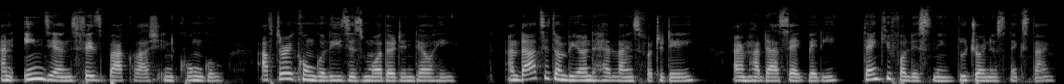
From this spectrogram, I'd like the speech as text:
And Indians face backlash in Congo after a Congolese is murdered in Delhi. And that's it on Beyond the Headlines for today. I'm Hadassah Egbedi. Thank you for listening. Do join us next time.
